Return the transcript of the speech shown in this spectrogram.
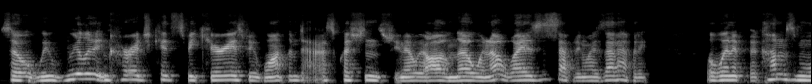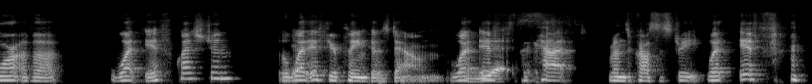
So we really encourage kids to be curious. We want them to ask questions. You know, we all know when, oh, why is this happening? Why is that happening? Well, when it becomes more of a what if question, what if your plane goes down? What Yes. if the cat runs across the street? What if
